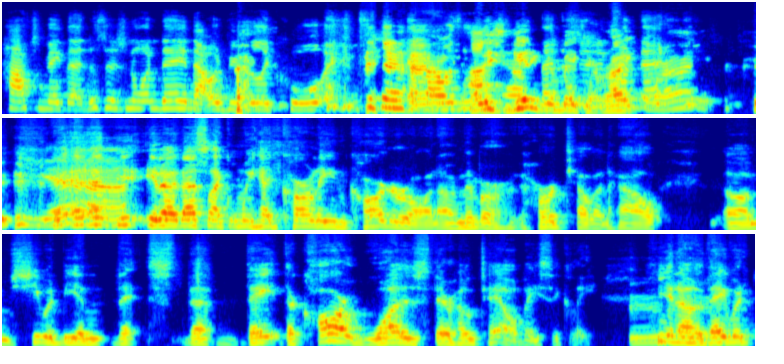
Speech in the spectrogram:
have to make that decision one day. That would be really cool if, if I was At least getting to make it, right? Right. And- and, Yeah. you know that's like when we had carlene carter on i remember her telling how um, she would be in that that they their car was their hotel basically. You know they would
